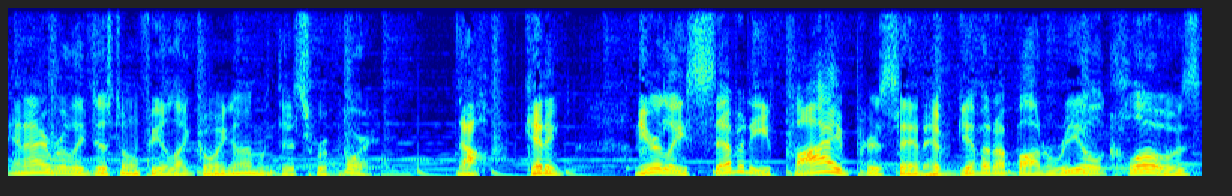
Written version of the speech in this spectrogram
And I really just don't feel like going on with this report. No, kidding. Nearly 75% have given up on real clothes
